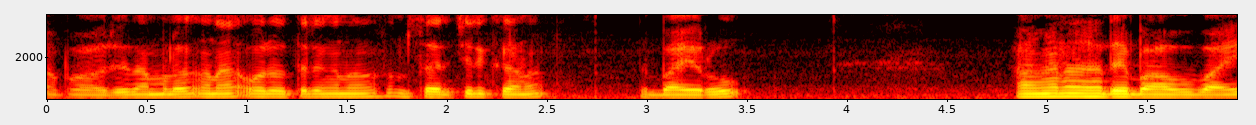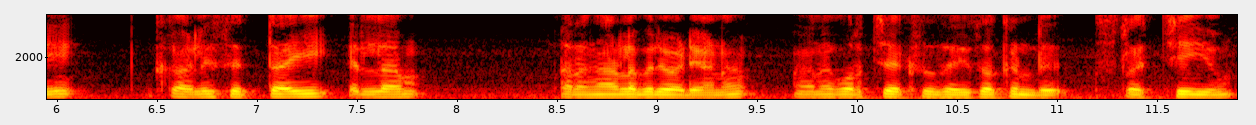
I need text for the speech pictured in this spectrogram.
അപ്പോൾ അവർ നമ്മൾ ഇങ്ങനെ ഓരോരുത്തരും ഇങ്ങനെ സംസാരിച്ചിരിക്കുകയാണ്. ബൈറു. അങ്ങനെ അതേ ബാബുബായി കളി സെറ്റായി എല്ലാം ഇറങ്ങാനുള്ള പരിപാടിയാണ്. അങ്ങനെ കുറച്ച് എക്സസൈസൊക്കെ ഉണ്ട്. സ്ട്രെച്ച് ചെയ്യും.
